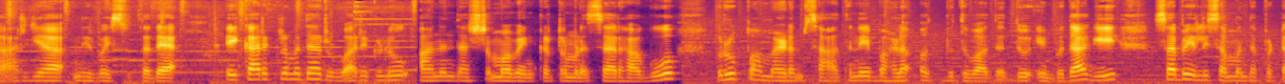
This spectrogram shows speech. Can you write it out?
ಕಾರ್ಯನಿರ್ವಹಿಸುತ್ತದೆ. ಈ ಕಾರ್ಯಕ್ರಮದ ರೂವಾರಿಗಳು ಆನಂದಾಶ್ರಮ ವೆಂಕಟರಮಣ ಸರ್ ಹಾಗೂ ರೂಪಾ ಮೇಡಮ್ ಸಾಧನೆ ಬಹಳ ಅದ್ಭುತವಾದದ್ದು ಎಂಬುದಾಗಿ ಸಭೆಯಲ್ಲಿ ಸಂಬಂಧಪಟ್ಟ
